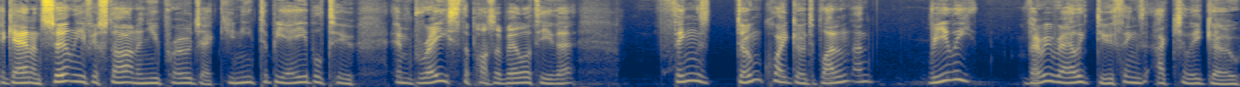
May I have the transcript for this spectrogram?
again. And certainly if you're starting a new project, you need to be able to embrace the possibility that things don't quite go to plan. And really, very rarely do things actually go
